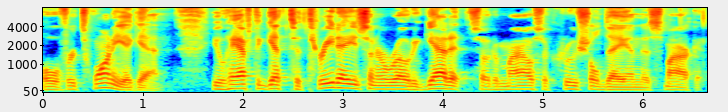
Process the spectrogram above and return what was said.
over 20 again. You have to get to three days in a row to get it, so tomorrow's a crucial day in this market.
